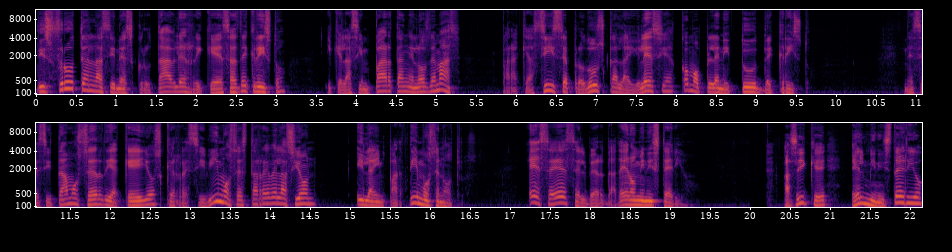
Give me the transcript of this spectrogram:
disfruten las inescrutables riquezas de Cristo y que las impartan en los demás, para que así se produzca la iglesia como plenitud de Cristo. Necesitamos ser de aquellos que recibimos esta revelación y la impartimos en otros. Ese es el verdadero ministerio. Así que el ministerio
